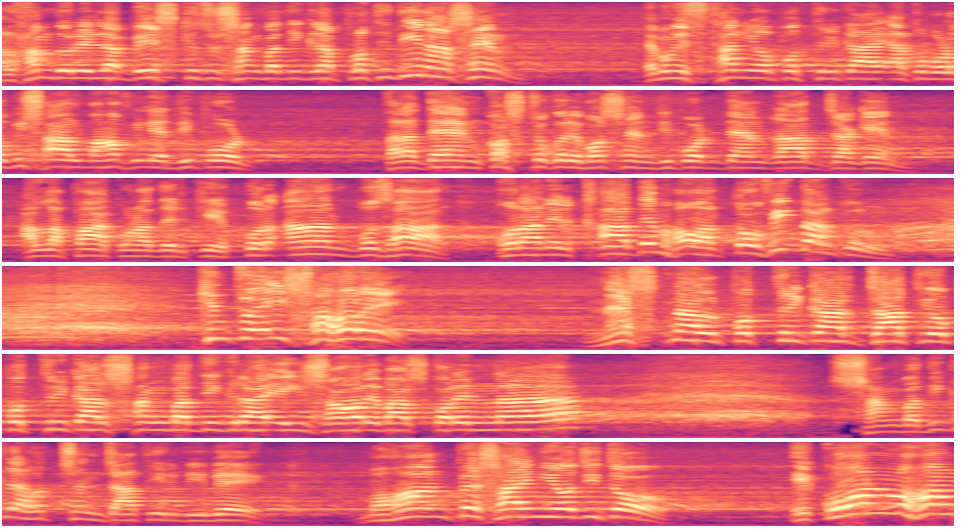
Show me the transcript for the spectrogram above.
আলহামদুলিল্লাহ বেশ কিছু সাংবাদিকরা প্রতিদিন আসেন এবং স্থানীয় পত্রিকায় এত বড় বিশাল মাহফিলের রিপোর্ট তারা দেন, কষ্ট করে বসেন, রিপোর্ট দেন, রাত জাগেন। আল্লাহ পাক ওনাদেরকে কোরআন বোঝার, কোরআনের খাদেম হওয়ার তৌফিক দান করুন। কিন্তু এই শহরে ন্যাশনাল পত্রিকার, জাতীয় পত্রিকার সাংবাদিকরা এই শহরে বাস করেন না। সাংবাদিকরা হচ্ছেন জাতির বিবেক, মহান পেশায় নিয়োজিত। এ কোন মহান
